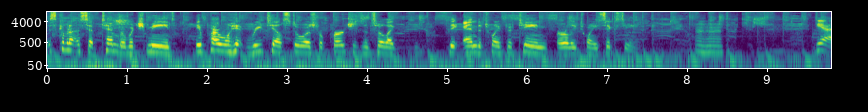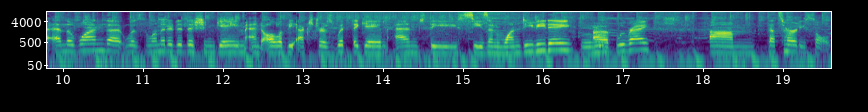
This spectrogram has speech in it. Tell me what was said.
it's coming out in September, which means it probably won't hit retail stores for purchase until like the end of 2015, early 2016. Mm-hmm. Yeah, and the one that was limited edition game and all of the extras with the game and the season one DVD uh, Blu-ray, um, that's already sold.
